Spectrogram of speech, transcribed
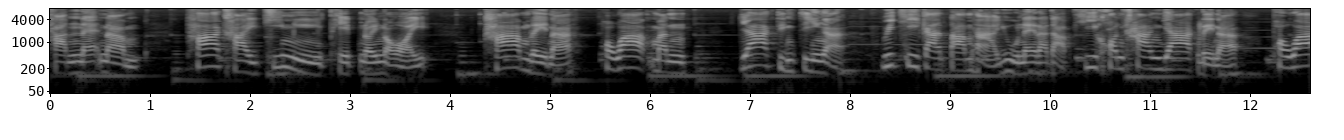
ฉันแนะนำถ้าใครที่มีเพชรน้อยๆ ข้ามเลยนะ เพราะว่ามัน ยากจริงๆอะ วิธีการตามหาอยู่ในระดับที่ค่อนข้างยากเลยนะ เพราะว่า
